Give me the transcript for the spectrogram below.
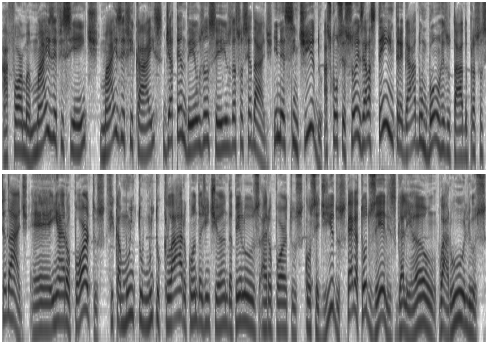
a forma mais eficiente, mais eficaz de atender os anseios da sociedade. E nesse sentido, as concessões elas têm entregado um bom resultado para a sociedade. É, em aeroportos fica muito muito claro quando a gente anda pelos aeroportos concedidos, pega todos eles, Galeão, Guarulhos,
